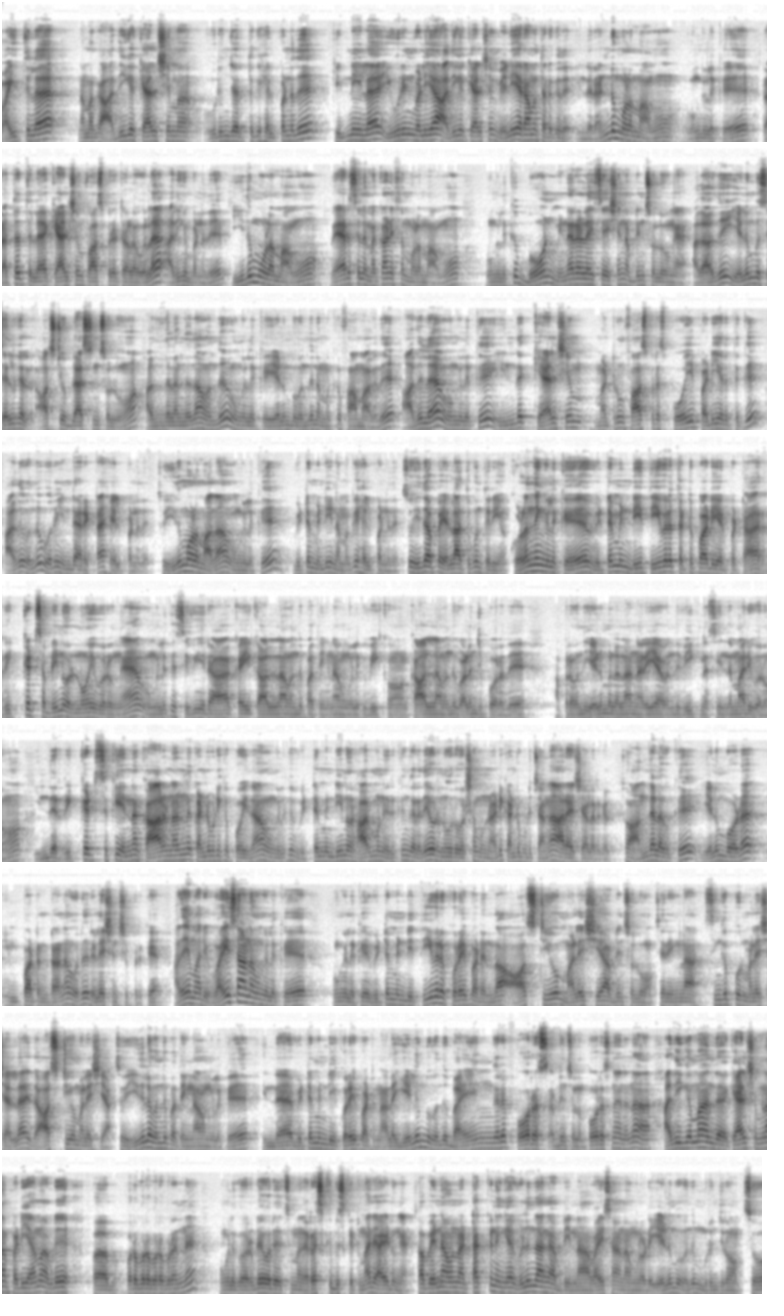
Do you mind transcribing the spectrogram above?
வயிற்றில் நமக்கு அதிக கால்சியமை உறிஞ்சறதுக்கு ஹெல்ப் பண்ணுது. கிட்னியில் யூரின் வழியாக அதிக கால்சியம் வெளியேறாமல் தடுக்குது. இந்த ரெண்டு மூலமாகவும் உங்களுக்கு ரத்தத்தில் கால்சியம் ஃபாஸ்பரேட் அளவுகளை அதிகம் பண்ணுது. இது மூலமாகவும் வேறு சில மெக்கானிசம் மூலமாகவும் உங்களுக்கு போன் மினரலைசேஷன் அப்படின்னு சொல்லுவோங்க. அதாவது எலும்பு செல்கள் ஆஸ்டியோபிளாஸ்ட்னு சொல்லுவோம். அதுலேருந்து தான் வந்து உங்களுக்கு எலும்பு வந்து நமக்கு ஃபார்ம் ஆகுது. அதில் உங்களுக்கு இந்த கால்சியம் மற்றும் ஃபாஸ்பரஸ் போய் படியறதுக்கு அது வந்து ஒரு இன்டைரக்டாக ஹெல்ப் பண்ணுது. ஸோ இது மூலமாக தான் உங்களுக்கு விட்டமின் டி நமக்கு ஹெல்ப் பண்ணுது. ஸோ இது அப்போ எல்லாத்துக்கும் தெரியும். குழந்தைங்களுக்கு விட்டமின் டி தீவிர தட்டுப்பாடு ஏற்பட்டால் ரிக்கட்ஸ் அப்படின்னு ஒரு நோய் வருங்க. உங்களுக்கு சிவியராக கை கால்லாம் வந்து பார்த்திங்கன்னா உங்களுக்கு வீக்கம் கால்லாம் வந்து வளைஞ்சு போகிறது அப்புறம் வந்து எலும்புலலாம் நிறையா வந்து வீக்னஸ் இந்த மாதிரி வரும். இந்த ரிக்கெட்ஸுக்கு என்ன காரணம்னு கண்டுபிடிக்க போய் தான் உங்களுக்கு விட்டமின் டின்னு ஒரு ஹார்மோன் இருக்குங்கிறதே ஒரு நூறு வருஷம் முன்னாடி கண்டுபிடிச்சாங்க ஆராய்ச்சியாளர்கள். ஸோ அந்த அளவுக்கு எலும்போட இம்பார்ட்டண்ட்டான ஒரு ரிலேஷன்ஷிப் இருக்குது அதே மாதிரி வயசானவங்களுக்கு உங்களுக்கு விட்டமின் டி தீவிர குறைபாடு இருந்தால் ஆஸ்டியோ மலேசியா அப்படின்னு சொல்லுவோம். சரிங்களா? சிங்கப்பூர் மலேசியா இல்லை இது ஆஸ்டியோ மலேசியா ஸோ இதில் வந்து பார்த்தீங்கன்னா உங்களுக்கு இந்த விட்டமின் டி குறைபாட்டினால எலும்பு வந்து பயங்கர போரஸ் அப்படின்னு சொல்லுவோம். போரஸ்னால் என்னென்னா அதிகமாக அந்த கால்சியம்லாம் படியாமல் அப்படியே புற புற புறப்புறன்னு உங்களுக்கு அப்படியே ஒரு சும்மா ரஸ்க் பிஸ்கட் மாதிரி ஆகிடுங்க ஸோ அப்போ என்ன ஆகுனா டக்கு நீங்கள் விழுந்தாங்க அப்படின்னா வயசானவங்களோட எலும்பு வந்து முறிஞ்சிரும். ஸோ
